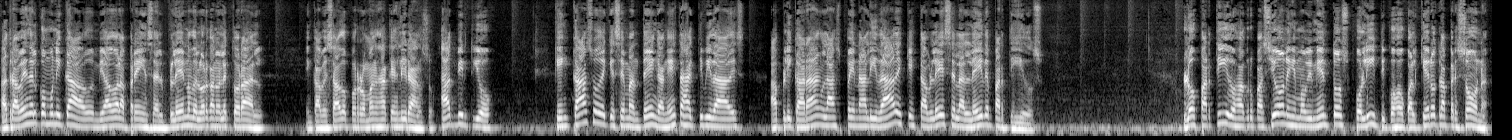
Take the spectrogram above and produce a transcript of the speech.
A través del comunicado enviado a la prensa, el Pleno del órgano electoral, encabezado por Román Jaques Liranzo, advirtió que en caso de que se mantengan estas actividades, aplicarán las penalidades que establece la ley de partidos. Los partidos, agrupaciones y movimientos políticos o cualquier otra persona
